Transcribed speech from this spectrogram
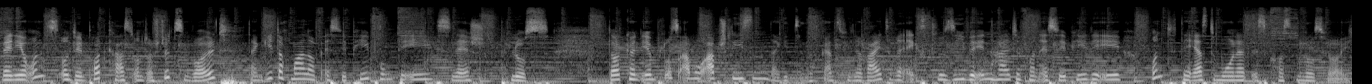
Wenn ihr uns und den Podcast unterstützen wollt, dann geht doch mal auf swp.de/plus. Dort könnt ihr ein Plus-Abo abschließen. Da gibt es noch ganz viele weitere exklusive Inhalte von swp.de und der erste Monat ist kostenlos für euch.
